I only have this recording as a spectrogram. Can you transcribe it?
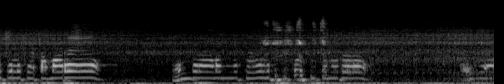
പെൺകുട്ടികളെ ചേട്ടന്മാരെ എന്തിനാണ് നിങ്ങൾ തെരഞ്ഞെടുപ്പ് പഠിക്കുന്നത് അയ്യാ.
